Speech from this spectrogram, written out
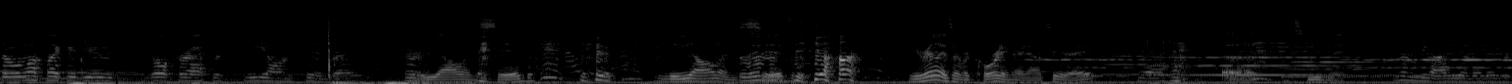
So we'll most likely do Zul'Farrak with Leol and Sib, right? Or- Leal and Sib. Sib. Leal and Sib. and You realize I'm recording right now too, right? Yeah. Uh, excuse me. Doesn't do audio though, does it?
